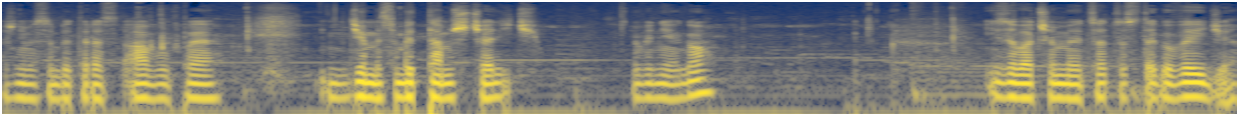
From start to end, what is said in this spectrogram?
Weźmiemy sobie teraz AWP. Idziemy sobie tam szczelić w niego. I zobaczymy co to z tego wyjdzie.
